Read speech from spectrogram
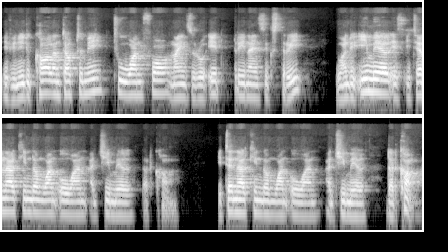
If you need to call and talk to me, 214-908-3963. You want to email is eternalkingdom101 at gmail.com. Eternalkingdom101 at gmail.com.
